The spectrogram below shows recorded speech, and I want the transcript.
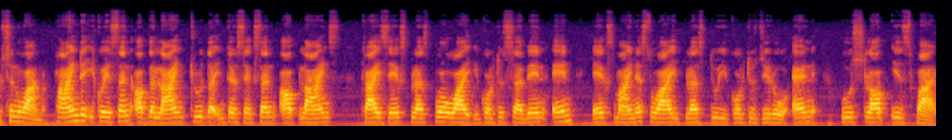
Question 1. Find the equation of the line through the intersection of lines thrice x plus 4y equal to 7 and x minus y plus 2 equal to 0 and whose slope is 5.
